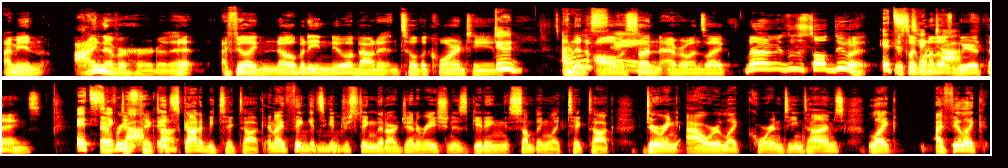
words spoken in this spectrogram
I mean, I never heard of it. I feel like nobody knew about it until the quarantine, dude. I and then will all of a sudden, everyone's like, "Well, let's all do it." It's like one of those weird things. it's Every, TikTok. TikTok? It's got to be TikTok, and I think it's Mhm. interesting that our generation is getting something like TikTok during our like quarantine times. Like, I feel like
